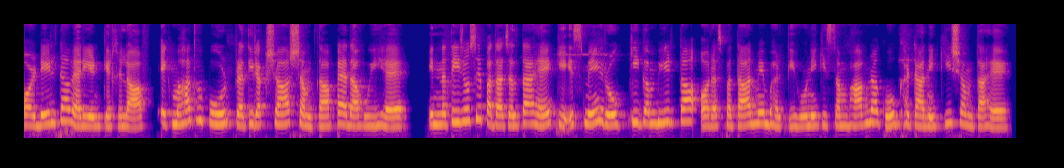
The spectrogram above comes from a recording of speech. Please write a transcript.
और डेल्टा वेरिएंट के खिलाफ एक महत्वपूर्ण प्रतिरक्षा क्षमता पैदा हुई है। इन नतीजों से पता चलता है कि इसमें रोग की गंभीरता और अस्पताल में भर्ती होने की संभावना को घटाने की क्षमता है।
